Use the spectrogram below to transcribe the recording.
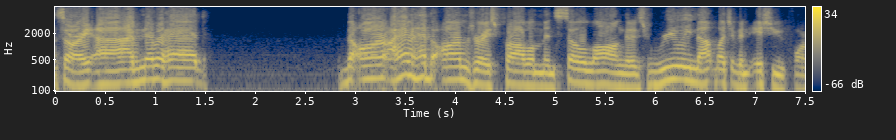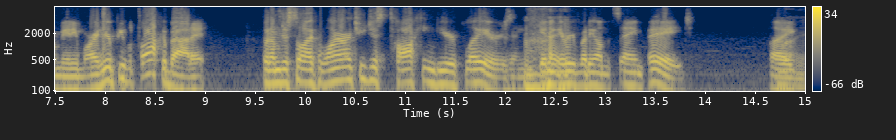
sorry, uh, I've never had the arm I haven't had the arms race problem in so long that it's really not much of an issue for me anymore. I hear people talk about it, but I'm just like, why aren't you just talking to your players and getting right. everybody on the same page? Like, right.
